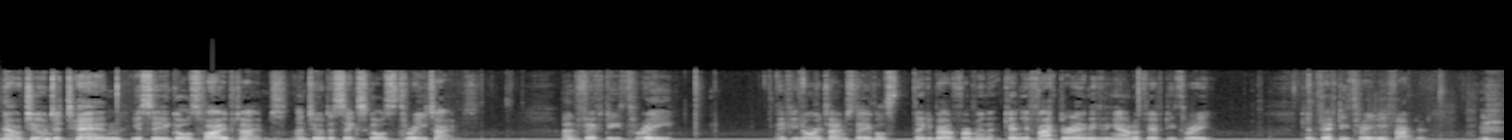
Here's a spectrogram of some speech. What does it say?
Now 2 into 10, you see, goes 5 times. And 2 into 6 goes 3 times. And 53, if you know your times tables, think about for a minute. Can you factor anything out of 53? Can 53 be factored?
